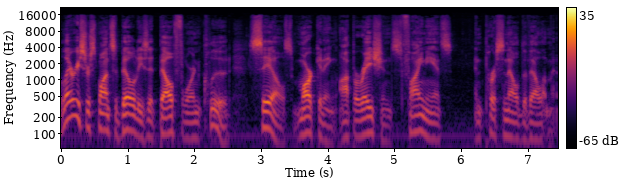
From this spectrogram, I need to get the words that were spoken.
Larry's responsibilities at Belfor include sales, marketing, operations, finance, and personnel development.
